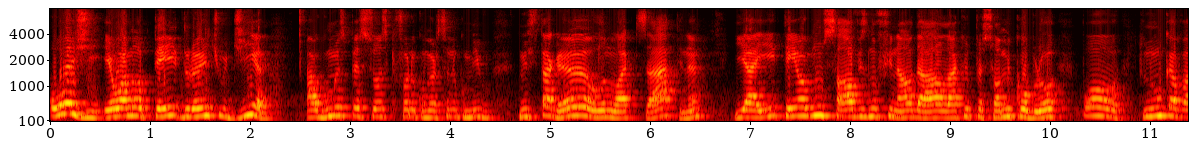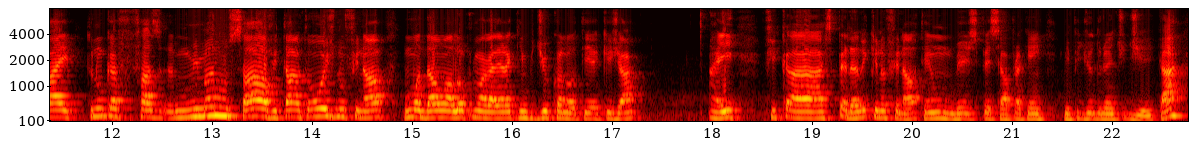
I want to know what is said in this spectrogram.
hoje eu anotei durante o dia algumas pessoas que foram conversando comigo no Instagram ou no WhatsApp, né? E aí tem alguns salves no final da aula lá que o pessoal me cobrou. Pô, tu nunca vai, tu nunca faz, me manda um salve e tal. Então hoje no final vou mandar um alô para uma galera que me pediu que eu anotei aqui já. Aí fica esperando que no final tem um beijo especial para quem me pediu durante o dia, tá?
